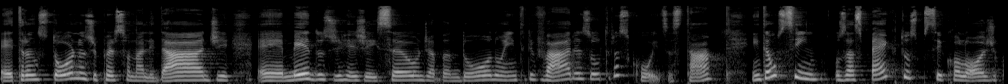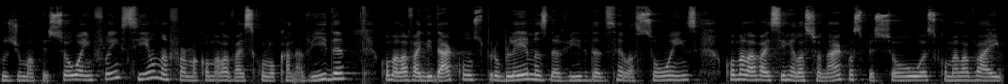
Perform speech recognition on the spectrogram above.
é, transtornos de personalidade, é, medos de rejeição, de abandono, entre várias outras coisas, tá? Então, sim, os aspectos psicológicos de uma pessoa influenciam na forma como ela vai se colocar na vida, como ela vai lidar com os problemas da vida, das relações, como ela vai se relacionar com as pessoas, como ela vai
